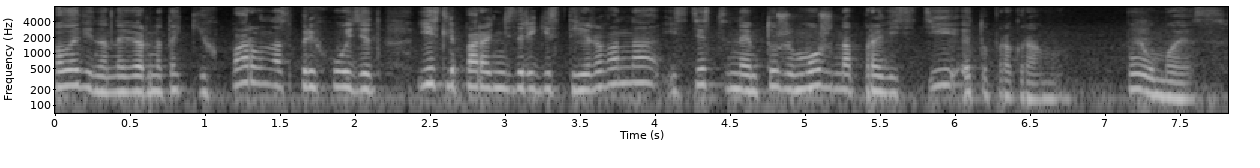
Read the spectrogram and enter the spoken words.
половина, наверное, таких пар у нас приходит. Если пара не зарегистрирована, естественно, им тоже можно провести эту программу по ОМС.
